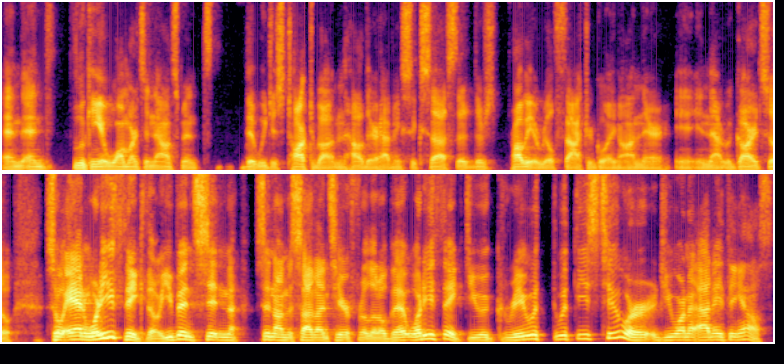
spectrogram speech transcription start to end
and and looking at Walmart's announcement that we just talked about and how they're having success, there, there's probably a real factor going on there in, in, that regard. So, so Anne, what do you think though? You've been sitting sitting on the sidelines here for a little bit. What do you think? Do you agree with with these two, or do you want to add anything else?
